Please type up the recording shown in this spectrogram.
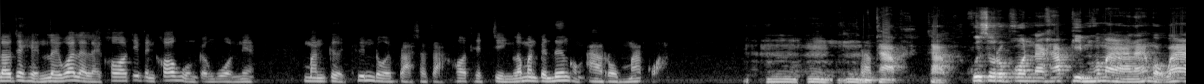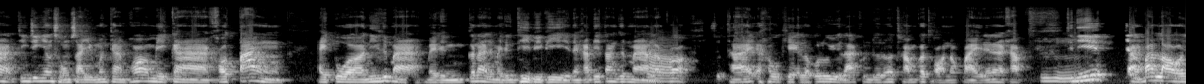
เราจะเห็นเลยว่าหลาย ๆ ข้อที่เป็นข้อห่วงกังวลเนี่ย มันเกิดขึ้นโดยปราศจากข้อเท็จจริง แล้วมันเป็นเรื่องของอารมณ์มากกว่า อืมอืมอืมครับครับครับ คุณสุรพลนะครับ พิมพ์เข้ามานะ บอกว่าจริง ๆ ยังสงสัยอยู่เหมือนกันเพราะอเมริกาเขาตั้งไอตัวนี้ขึ้นมาหมายถึงก็น่าจะหมายถึง TPP นะครับที่ตั้งขึ้นมาแล้วก็สุดท้ายโอเค เราก็รู้อยู่แล้วคุณโดนัลด์ทรัมป์ก็ถอนออกไปเนี่ยนะครับ ทีนี้อย่างบ้านเราจ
